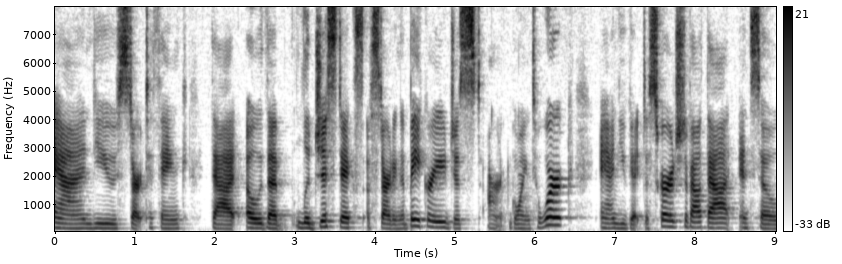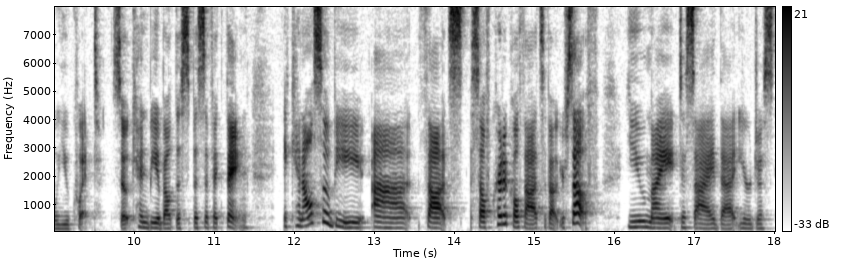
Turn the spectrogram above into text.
and you start to think that, oh, the logistics of starting a bakery just aren't going to work, and you get discouraged about that, and so you quit. So it can be about the specific thing. It can also be uh, thoughts, self critical thoughts about yourself. You might decide that you're just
